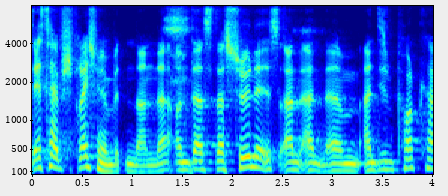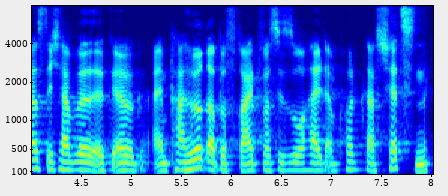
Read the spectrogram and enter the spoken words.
Deshalb sprechen wir miteinander. Und das, das Schöne ist an, an, ähm, an diesem Podcast, ich habe äh, ein paar Hörer befragt, was sie so halt am Podcast schätzen.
